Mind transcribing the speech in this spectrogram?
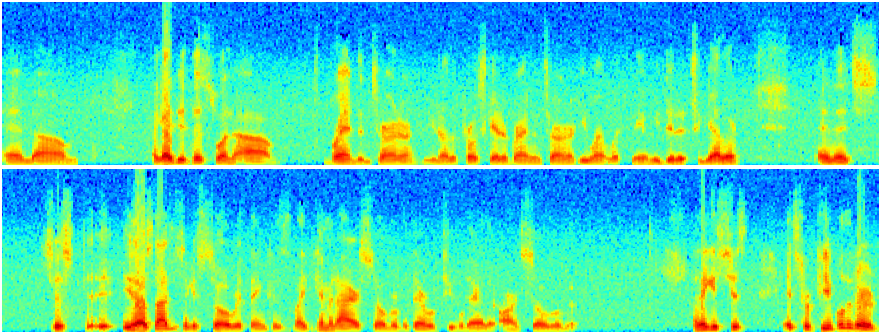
And um, like I did this one, um, Brandon Turner, you know, the pro skater Brandon Turner, he went with me and we did it together. And it's just it- you know it's not just like a sober thing because like him and I are sober, but there were people there that aren't sober. But I think it's just it's for people that are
